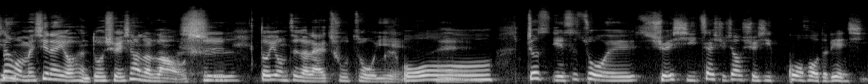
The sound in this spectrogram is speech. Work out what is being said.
那我们现在有很多学校的老师都用这个来出作业。哦，就是也是作为学习在学校学习过后的练习。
